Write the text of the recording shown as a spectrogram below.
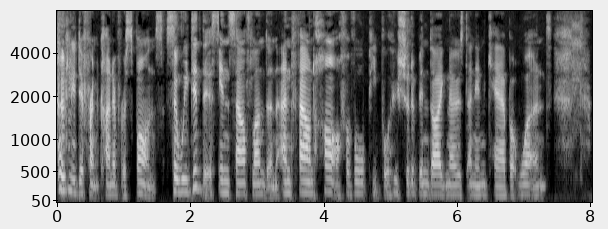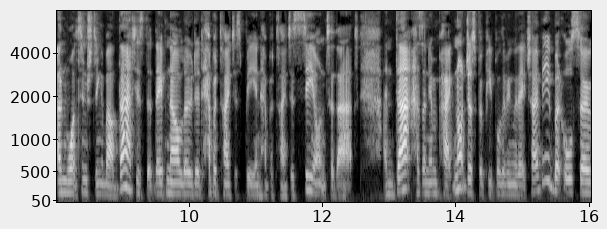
totally different kind of response. So we did this in South London and found half of all people who should have been diagnosed and in care but weren't. And what's interesting about that is that they've now loaded hepatitis B and hepatitis C onto that. And that has an impact not just for people living with HIV, but also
